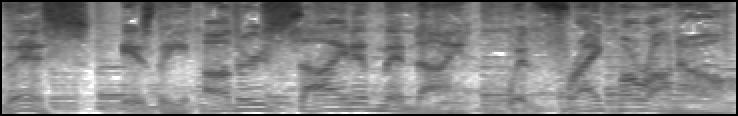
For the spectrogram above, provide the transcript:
This is The Other Side of Midnight with Frank Morano.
